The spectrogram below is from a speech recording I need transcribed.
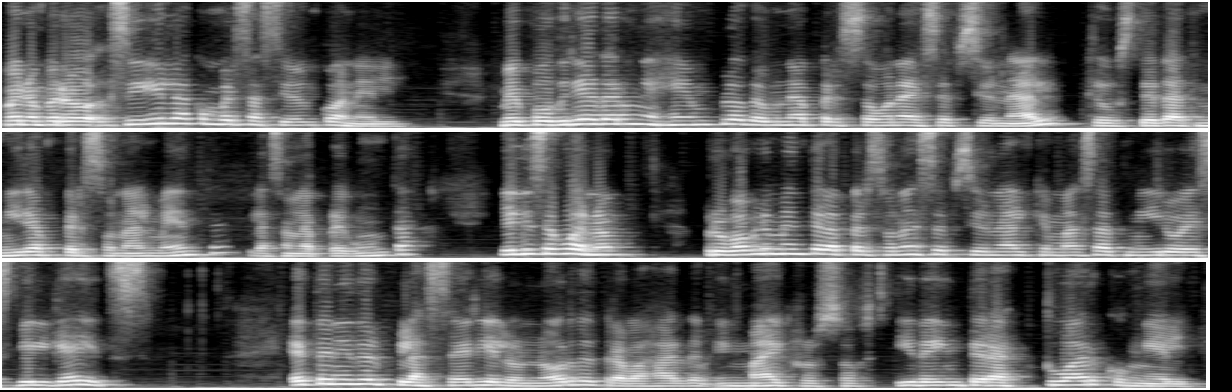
Bueno, pero sigue la conversación con él. ¿Me podría dar un ejemplo de una persona excepcional que usted admira personalmente? Le hacen la pregunta. Y él dice, bueno, Probablemente la persona excepcional que más admiro es Bill Gates. He tenido el placer y el honor de trabajar en Microsoft y de interactuar con él,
